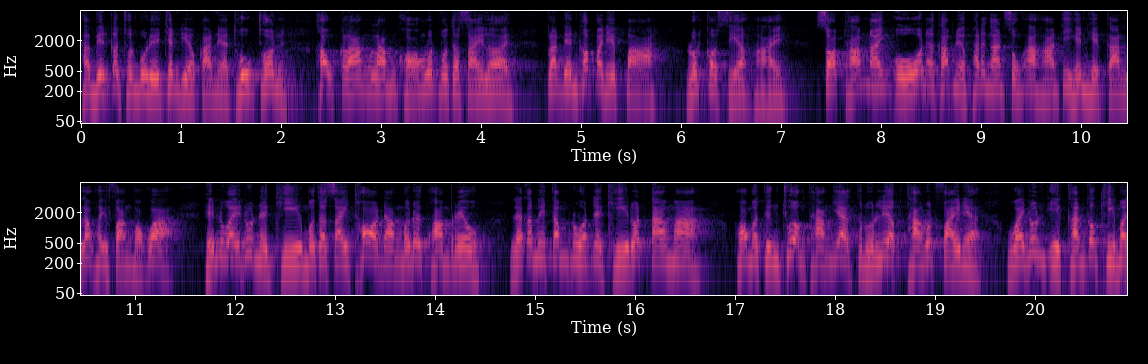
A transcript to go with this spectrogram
ทะเบียนก็ชนบุรีเช่นเดียวกันเนี่ยถูกชนเข้ากลางลำของรถมอเตอร์ไซค์เลย กระเด็นเข้าไปในป่ารถก็เสียหาย สอบถามนายโอนะครับเนี่ยพนักงานส่งอาหารที่เห็นเหตุการณ์เล่าให้ฟังบอกว่า เห็นวัยรุ่นเนี่ยขี่มอเตอร์ไซค์ท่อดังมาด้วยความเร็ว แล้วก็มีตำรวจเนี่ยขี่รถตามมาพอมาถึงช่วงทางแยกถนนเลียบทางรถไฟเนี่ยวัยรุ่นอีกคันก็ขี่มา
